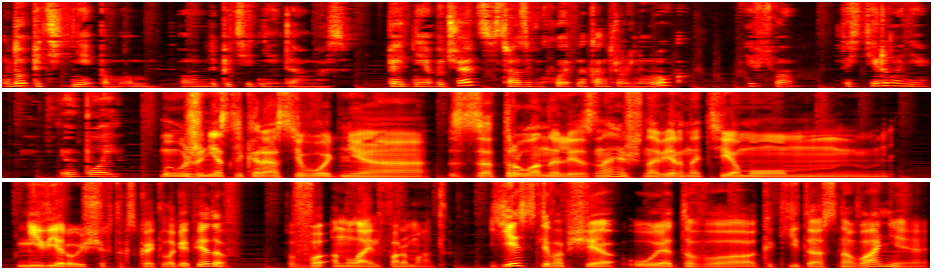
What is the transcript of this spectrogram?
до пяти дней, по-моему. По-моему, до пяти дней, да, у нас. Пять дней обучается, сразу выходит на контрольный урок, и все. Тестирование и в бой. Мы уже несколько раз сегодня затронули, знаешь, наверное, тему неверующих, так сказать, логопедов в онлайн-формат. Есть ли вообще у этого какие-то основания,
